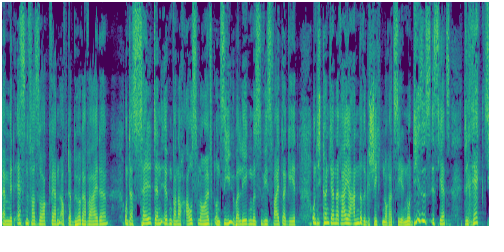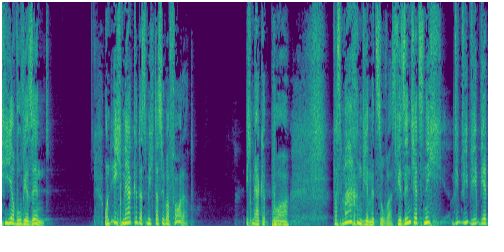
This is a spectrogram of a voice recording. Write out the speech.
äh, mit Essen versorgt werden auf der Bürgerweide und das Zelt dann irgendwann auch ausläuft und sie überlegen müssen, wie es weitergeht. Und ich könnte ja eine Reihe andere Geschichten noch erzählen. Nur dieses ist jetzt direkt hier, wo wir sind. Und ich merke, dass mich das überfordert. Ich merke, boah, was machen wir mit sowas? Wir sind jetzt nicht wir, wir, wir,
